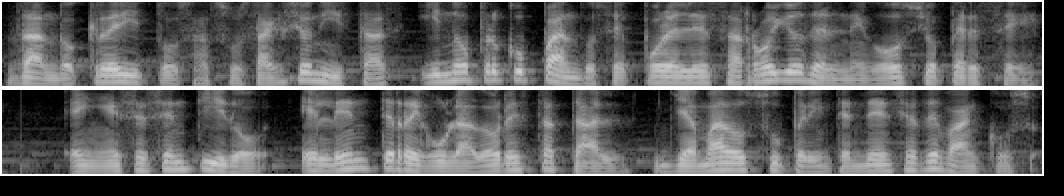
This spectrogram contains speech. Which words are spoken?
dando créditos a sus accionistas y no preocupándose por el desarrollo del negocio per se. En ese sentido, el ente regulador estatal, llamado Superintendencia de Bancos,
